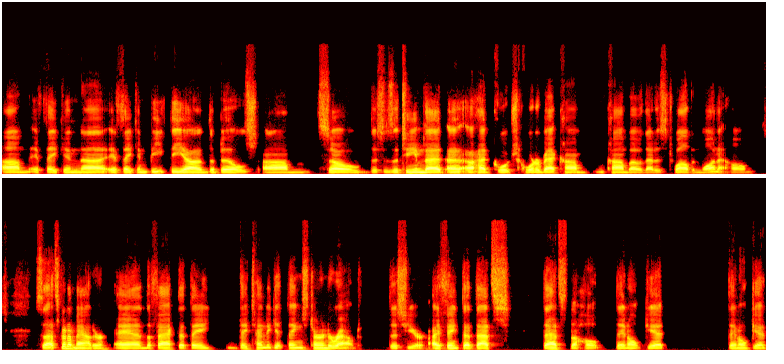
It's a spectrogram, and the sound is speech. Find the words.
Um, if they can, uh, if they can beat the uh, the Bills, um, so this is a team that uh, a head coach quarterback com- combo that is twelve and one at home, so that's going to matter. And the fact that they they tend to get things turned around this year, I think that that's that's the hope. They don't get they don't get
